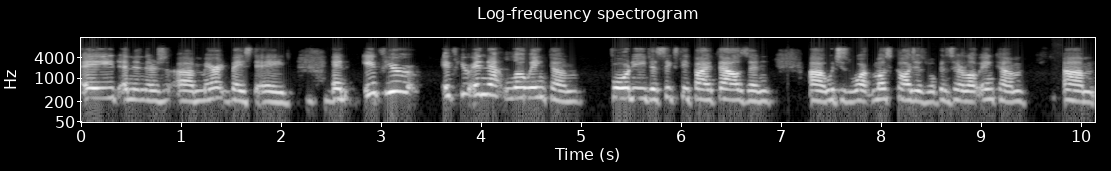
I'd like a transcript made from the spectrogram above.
aid and then there's uh, merit-based aid, mm-hmm. and if you're if you're in that low income 40 to 65,000, uh, which is what most colleges will consider low income, um,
